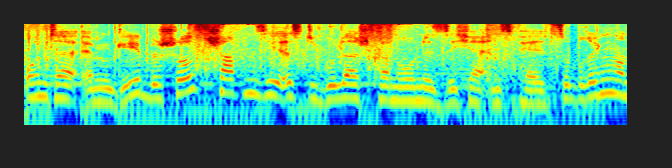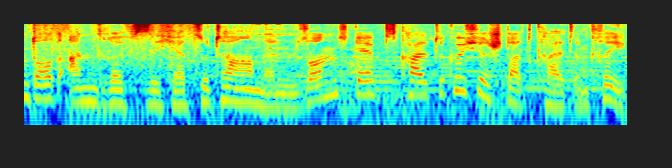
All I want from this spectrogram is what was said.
Unter MG-Beschuss schaffen sie es, die Gulaschkanone sicher ins Feld zu bringen und dort angriffssicher zu tarnen. Sonst gäbe es kalte Küche statt kaltem Krieg.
